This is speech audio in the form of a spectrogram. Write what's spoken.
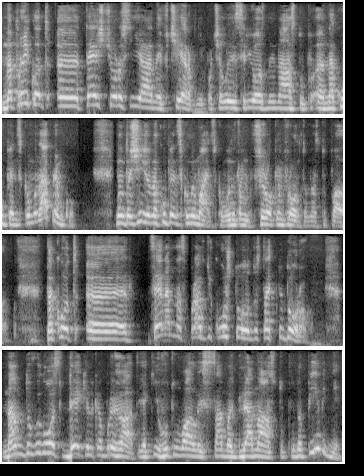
Наприклад, е, те, що росіяни в червні почали серйозний наступ е, на Куп'янському напрямку, ну точніше на Куп'янсько-Лиманському, вони там широким фронтом наступали. Так, от е, це нам насправді коштувало достатньо дорого. Нам довелось декілька бригад, які готувалися саме для наступу на півдні.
